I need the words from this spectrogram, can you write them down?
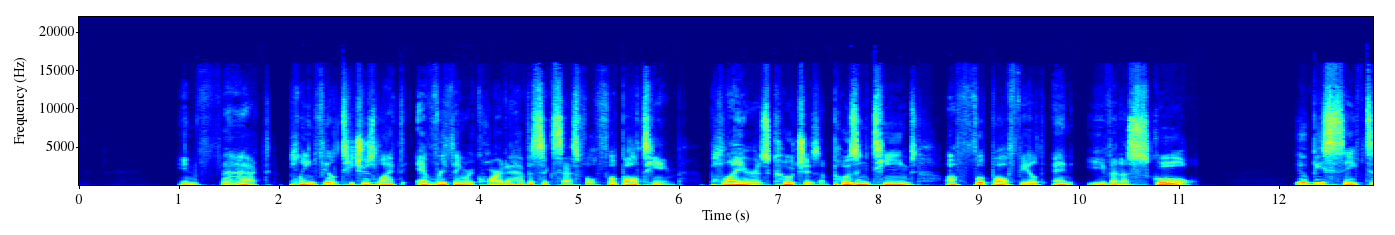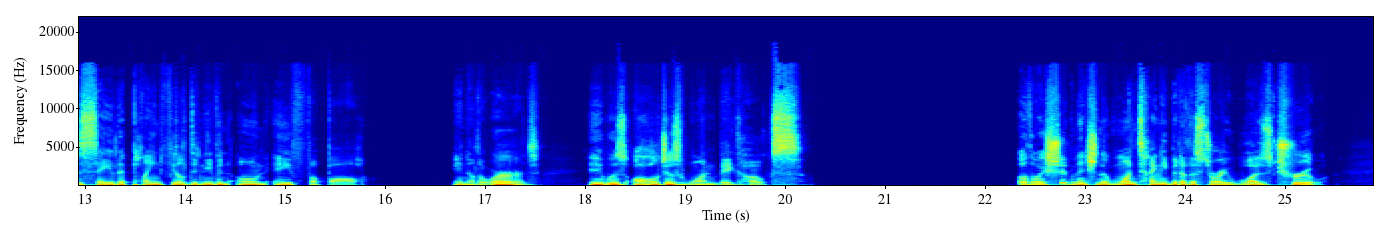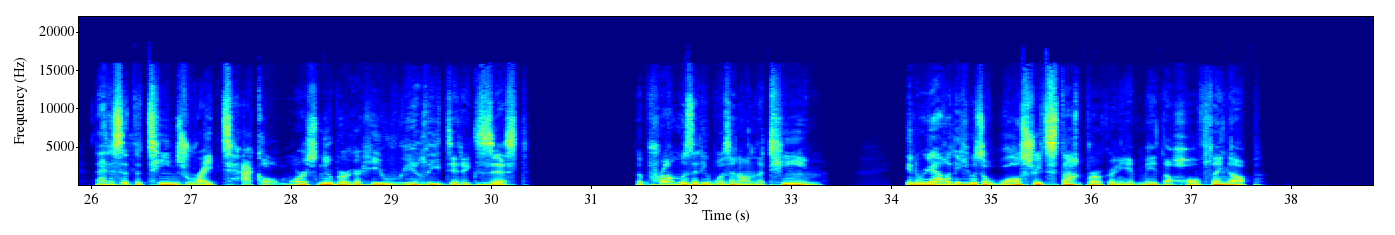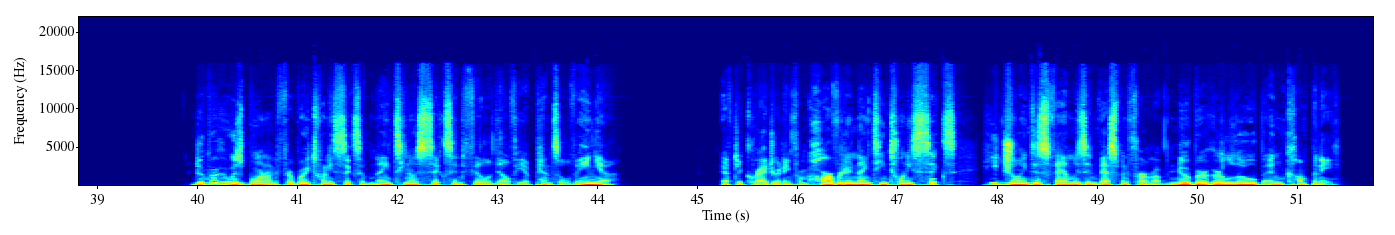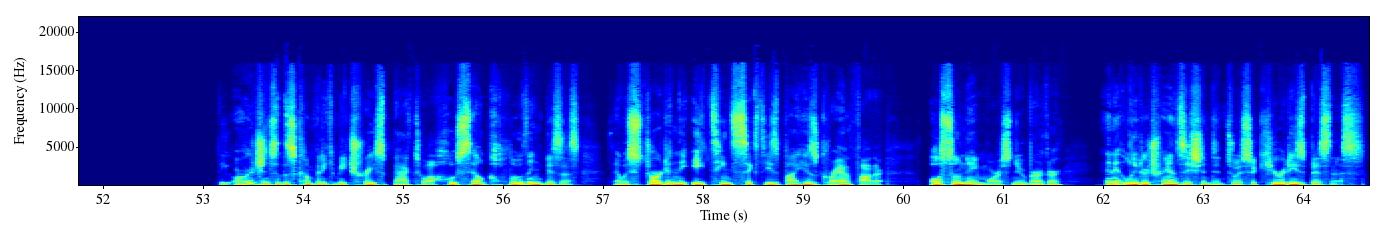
In fact, Plainfield teachers lacked everything required to have a successful football team players, coaches, opposing teams, a football field, and even a school. It would be safe to say that Plainfield didn't even own a football. In other words, it was all just one big hoax. Although I should mention that one tiny bit of the story was true. That is that the team's right tackle, Morris Newburger, he really did exist. The problem was that he wasn't on the team. In reality, he was a Wall Street stockbroker and he had made the whole thing up. Newburger was born on February 26 of 1906 in Philadelphia, Pennsylvania. After graduating from Harvard in 1926, he joined his family's investment firm of Newburger, Loeb and Company. The origins of this company can be traced back to a wholesale clothing business that was started in the 1860s by his grandfather, also named Morris Newburger, and it later transitioned into a securities business.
